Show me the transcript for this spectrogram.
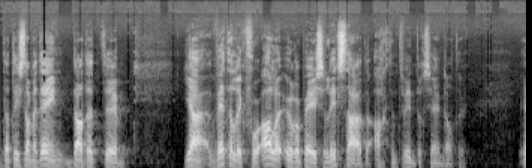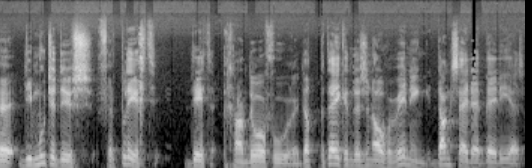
dat is dan meteen dat het ja, wettelijk voor alle Europese lidstaten, 28 zijn dat er, die moeten dus verplicht dit gaan doorvoeren. Dat betekent dus een overwinning dankzij de BDS,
